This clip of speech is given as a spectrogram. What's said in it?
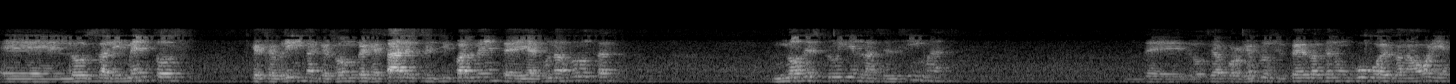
eh, los alimentos que se brindan, que son vegetales principalmente y algunas frutas, no destruyen las enzimas. De, o sea, por ejemplo, si ustedes hacen un jugo de zanahoria,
